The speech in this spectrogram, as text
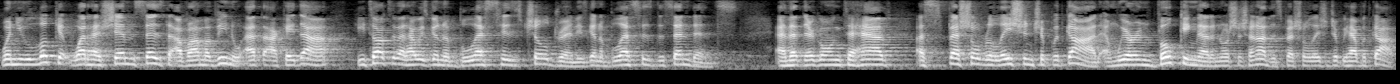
when you look at what Hashem says to Avraham Avinu at the Akedah, he talks about how he's going to bless his children, he's going to bless his descendants and that they're going to have a special relationship with God. And we are invoking that in Rosh Hashanah, the special relationship we have with God.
